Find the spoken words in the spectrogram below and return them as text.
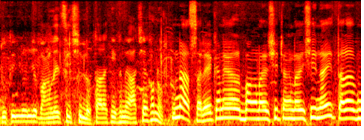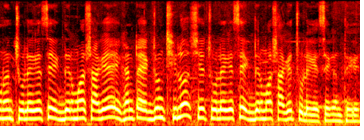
দু তিনজন যে বাংলাদেশি ছিল তারা কি এখানে আছে এখনও? না স্যার এখানে আর বাংলাদেশি টাংলাদেশি নাই তারা মনে হয় চলে গেছে এক দেড় মাস আগে এখানটা একজন ছিল সে চলে গেছে এক দেড় মাস আগে চলে গেছে এখান থেকে।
